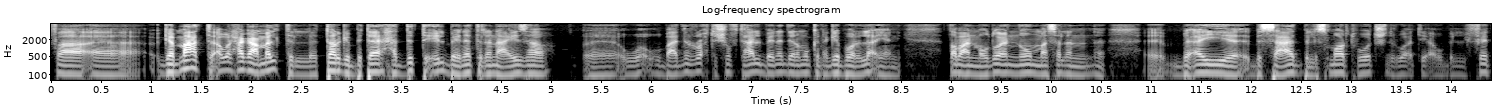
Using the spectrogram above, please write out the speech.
فجمعت أول حاجة عملت ال target بتاعي حددت إيه البيانات اللي أنا عايزها آه، وبعدين رحت شفت هل البيانات دي أنا ممكن أجيبها ولا لأ. يعني طبعا موضوع النوم مثلا آه، بأي بالساعات بال smart watch دلوقتي أو بال fit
